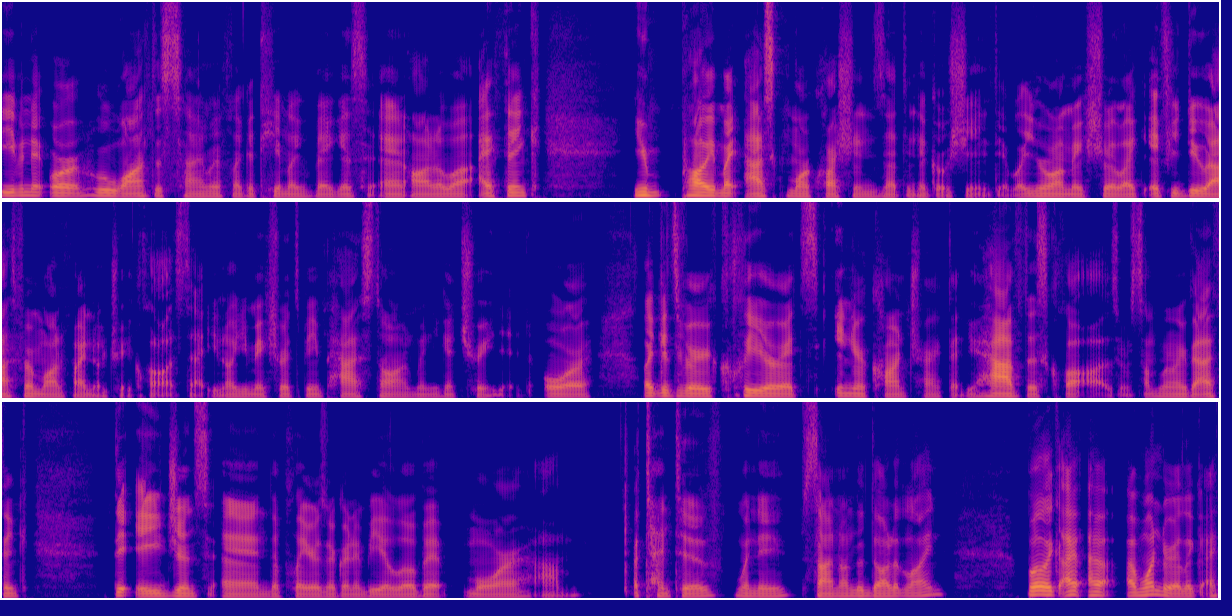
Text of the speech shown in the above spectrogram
even if, or who want to sign with like a team like Vegas and Ottawa, I think you probably might ask more questions at the negotiating table. You want to make sure, like, if you do ask for a modified no trade clause, that you know you make sure it's being passed on when you get traded, or like it's very clear it's in your contract that you have this clause or something like that. I think the agents and the players are going to be a little bit more um, attentive when they sign on the dotted line. But like I, I I wonder, like I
